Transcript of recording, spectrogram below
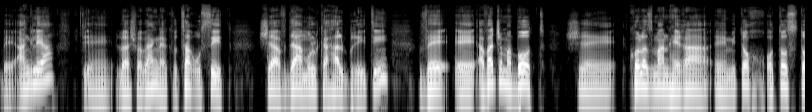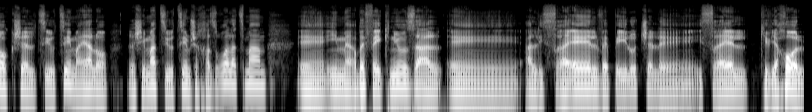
באנגליה, אה, לא ישבה באנגליה, קבוצה רוסית שעבדה מול קהל בריטי, ועבד שם בוט שכל הזמן הראה אה, מתוך אותו סטוק של ציוצים, היה לו רשימת ציוצים שחזרו על עצמם, אה, עם הרבה פייק ניוז על, אה, על ישראל ופעילות של אה, ישראל כביכול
